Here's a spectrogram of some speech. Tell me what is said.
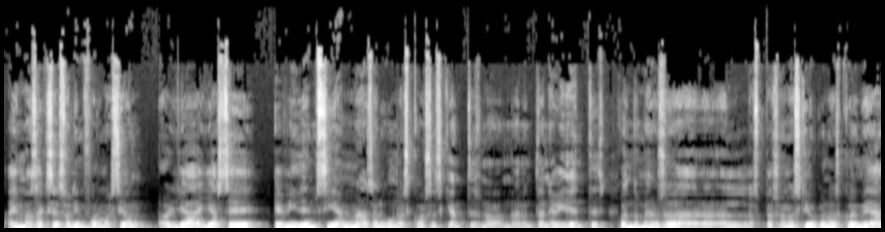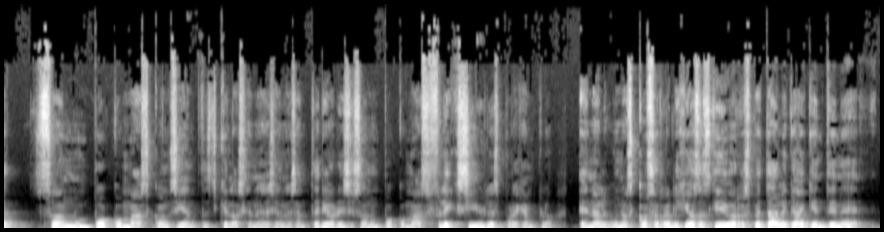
Hay más acceso a la información, ya, ya se evidencian más algunas cosas que antes no, no eran tan evidentes. Cuando menos a, a, las personas que yo conozco de mi edad son un poco más conscientes que las generaciones anteriores y son un poco más flexibles, por ejemplo, en algunas cosas religiosas, que digo, es respetable, cada quien tiene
